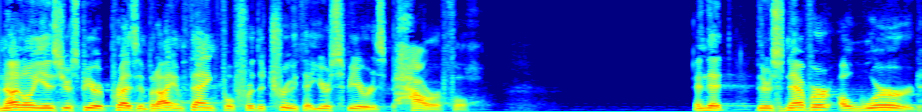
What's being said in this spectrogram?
and not only is your spirit present, but I am thankful for the truth that your spirit is powerful. And that there's never a word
